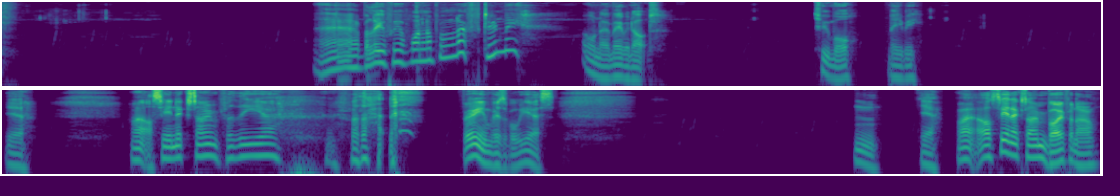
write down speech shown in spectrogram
I believe we have one level left, don't we? Oh no, maybe not. Two more, maybe. Yeah. Well, I'll see you next time for the, uh, for that. Very invisible, yes. Hmm. Yeah. Right, I'll see you next time. Bye for now.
